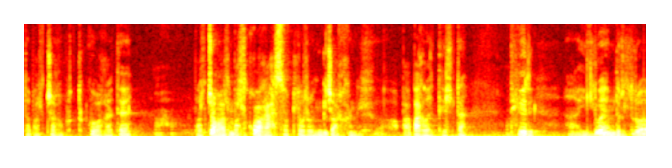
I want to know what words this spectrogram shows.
одоо болж байгаа бүтэхгүй байгаа тий болж байгаа бол болохгүй байгаа асуудлаар ингэж орох нь их бага байдаг л та. Тэгэхээр илүү амьдрал руу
